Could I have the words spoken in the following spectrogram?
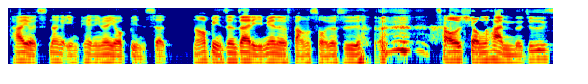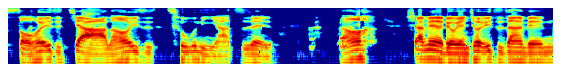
他有一次那个影片里面有炳胜，然后炳胜在里面的防守就是 超凶悍的，就是手会一直架啊，然后一直出你啊之类的。然后下面的留言就一直在那边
